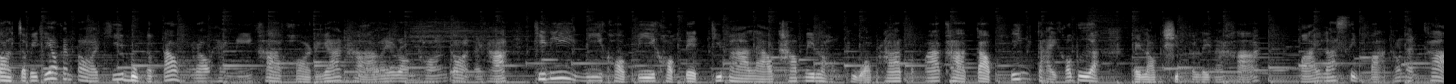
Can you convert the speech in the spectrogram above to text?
ก่อนจะไปเที่ยวกันต่อที่บุกน้ำเต้าของเราแห่งนี้ค่ะ ขออนุญาตหาอะไรรองท้องก่อนนะคะ ที่นี่มีของดีของเด็ดที่มาแล้วถ้าไม่ลองถือว่าพลาดมากๆค่ะ กับปิ้งไก่ข้าวเบื่อไปลองชิมกันเลยนะคะ ไม้ละ 10 บาทเท่านั้นค่ะ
